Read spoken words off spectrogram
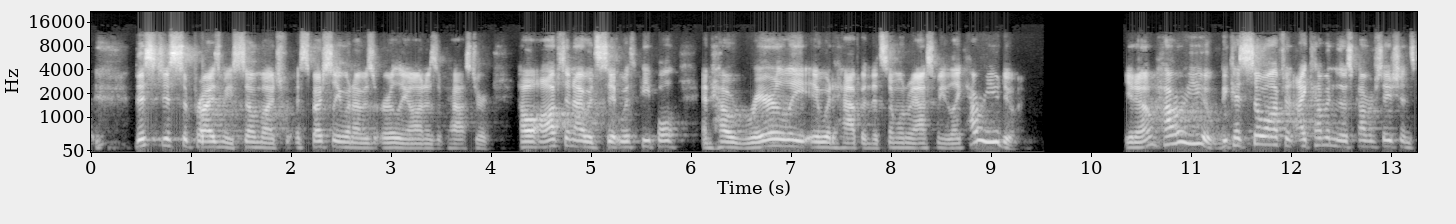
this just surprised me so much, especially when I was early on as a pastor, how often I would sit with people and how rarely it would happen that someone would ask me, like, how are you doing? You know, how are you? Because so often I come into those conversations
